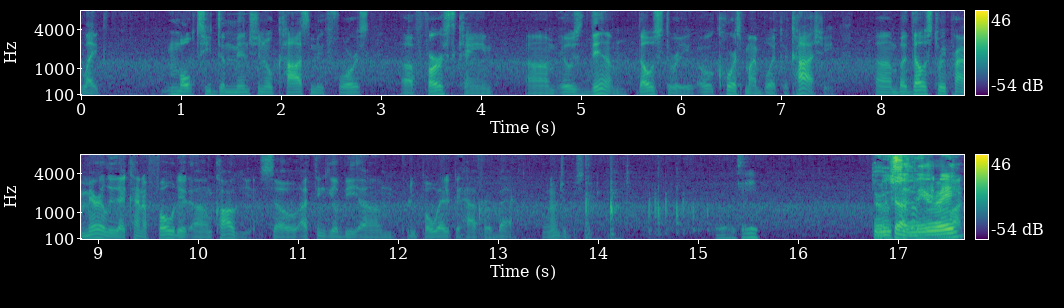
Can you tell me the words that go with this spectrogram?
like, multi-dimensional cosmic force uh, first came, um, it was them, those three. Of course, my boy Kakashi. Um, but those three primarily that kind of folded um, Kaguya. So I think it'll be um, pretty poetic to have her back, 100%. Through What's up? Samire,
